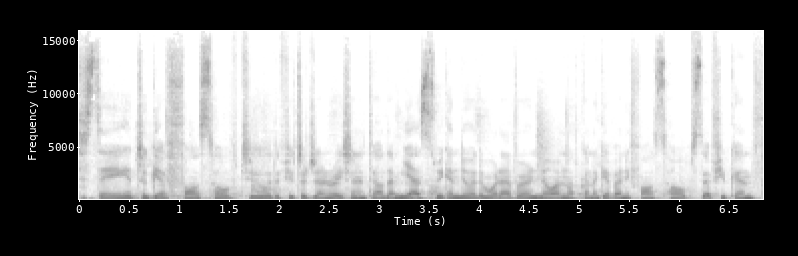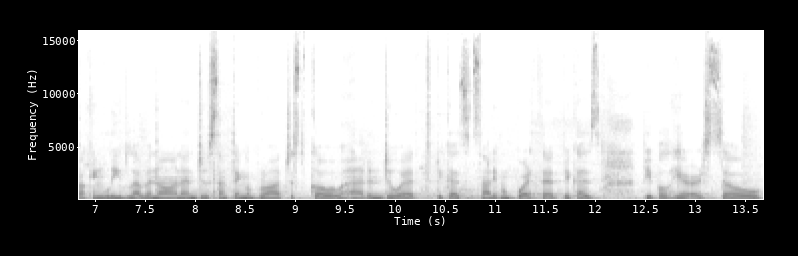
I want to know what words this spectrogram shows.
to say, to give false hope to the future generation and tell them, yes, we can do it or whatever. No, I'm not going to give any false hopes. If you can fucking leave Lebanon and do something abroad, just go ahead and do it because it's not even worth it because people here are so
